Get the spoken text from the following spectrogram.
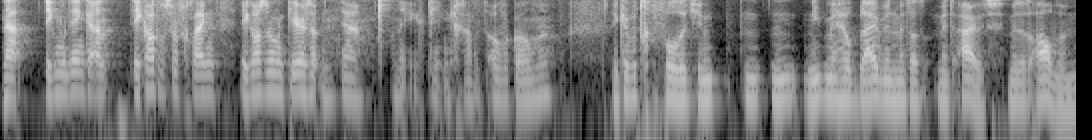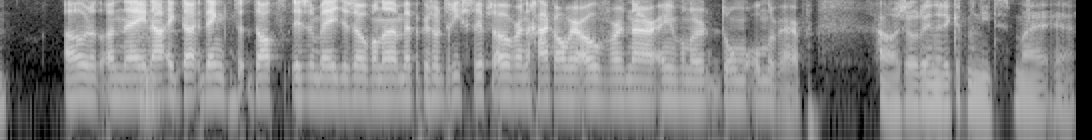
Nou, ik moet denken aan... Ik had een soort vergelijking... Ik was toen een keer zo... Ja, nee, klink, gaat het overkomen? Ik heb het gevoel dat je niet meer heel blij bent met dat met uit, met het album. Oh, dat, oh, nee, nou, ik denk dat is een beetje zo van... eh, heb ik er zo drie strips over... en dan ga ik alweer over naar een van de dom onderwerp. Oh, zo herinner ik het me niet. Maar ja,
